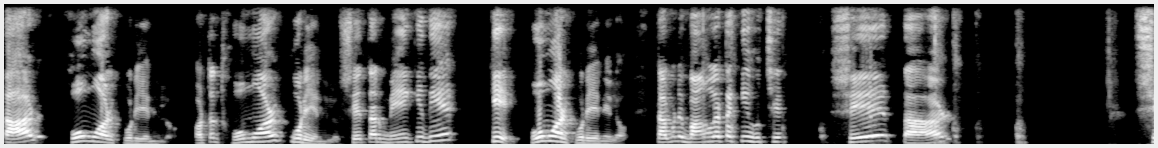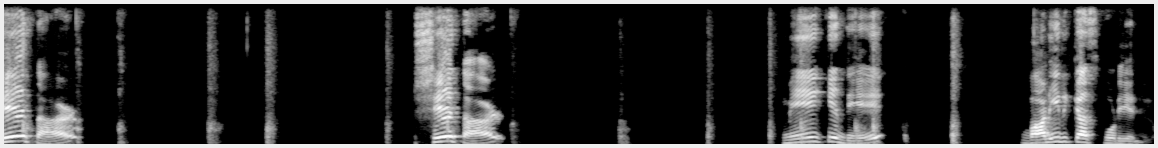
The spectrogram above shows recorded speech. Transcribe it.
তার হোমওয়ার্ক করিয়ে নিল। অর্থাৎ হোমওয়ার্ক করিয়ে নিল। সে তার মেয়েকে দিয়ে কে? হোমওয়ার্ক করিয়ে নিল। তার মানে বাংলাটা কি হচ্ছে? সে তার সে তার সে তার মেয়েকে দিয়ে বাড়ির কাজ করিয়ে নিল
